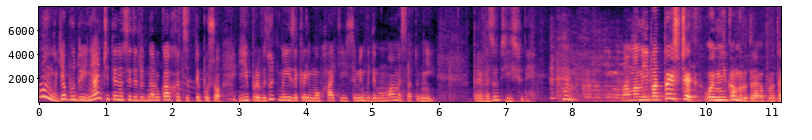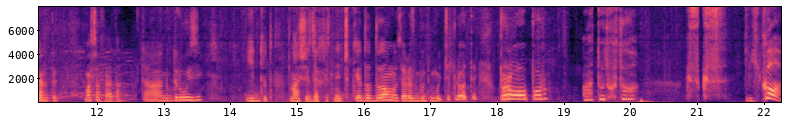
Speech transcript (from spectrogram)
Ну, я буду її нянчити, носити тут на руках, а це типу що, її привезуть, ми її закриємо в хаті і самі будемо мами з татом. Ні. Привезуть її сюди. Мама, мій підписчик! Ой, мені камеру треба протерти. Ваша фета. Так, друзі. Їдуть наші захиснички додому. Зараз будемо чіпляти прапор. А тут хто? Кс-кс. Війко,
